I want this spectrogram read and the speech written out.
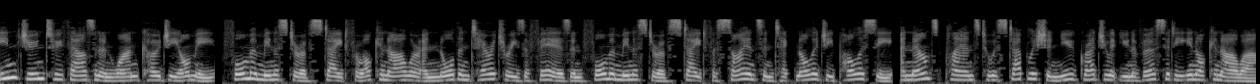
In June 2001 Koji Omi, former Minister of State for Okinawa and Northern Territories Affairs and former Minister of State for Science and Technology Policy, announced plans to establish a new graduate university in Okinawa.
